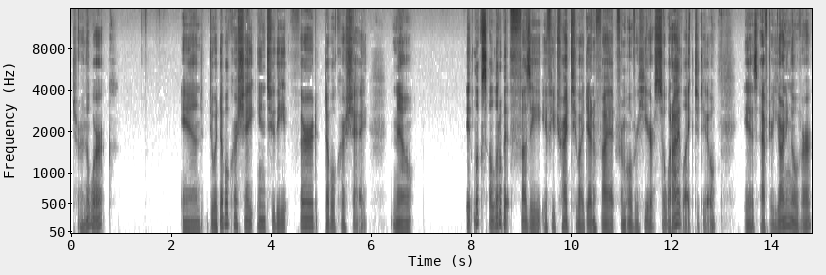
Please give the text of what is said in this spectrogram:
turn the work, and do a double crochet into the third double crochet. Now, it looks a little bit fuzzy if you try to identify it from over here. So what I like to do is after yarning over,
